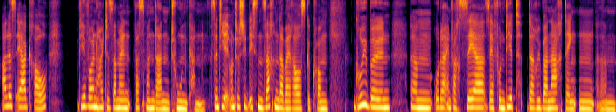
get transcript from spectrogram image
alles eher grau. Wir wollen heute sammeln, was man dann tun kann. Sind die unterschiedlichsten Sachen dabei rausgekommen. Grübeln ähm, oder einfach sehr, sehr fundiert darüber nachdenken, ähm,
